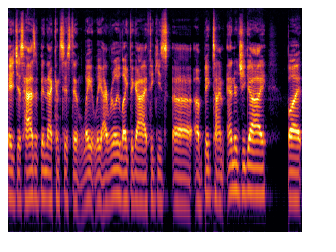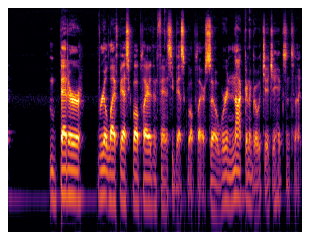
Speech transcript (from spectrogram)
it just hasn't been that consistent lately. I really like the guy. I think he's a, a big time energy guy, but better real life basketball player than fantasy basketball player. So we're not going to go with JJ Hickson tonight.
